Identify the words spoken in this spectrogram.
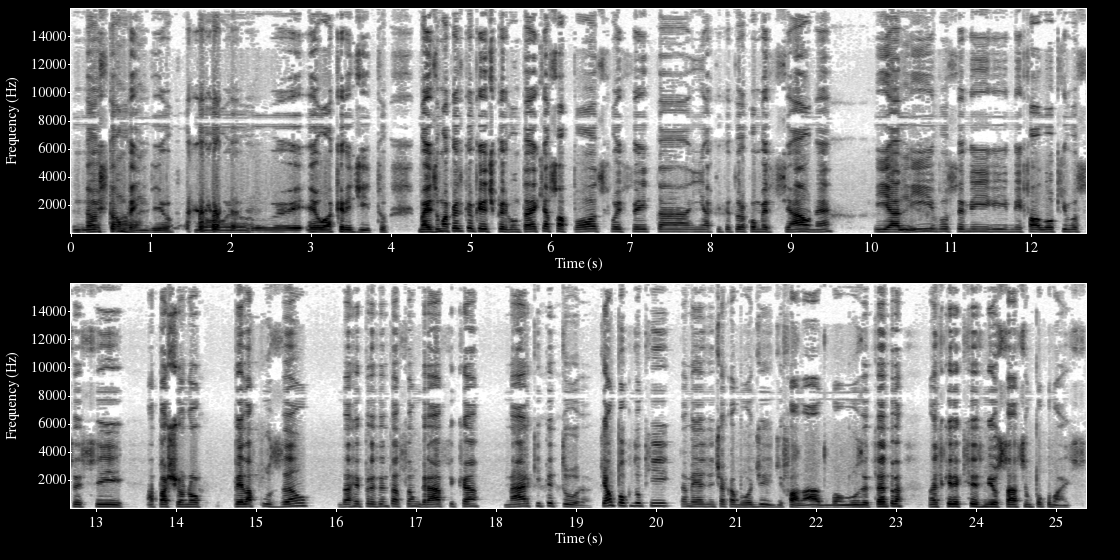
Não estão ah. bem, viu? Eu, eu, eu, acredito. Mas uma coisa que eu queria te perguntar é que a sua pós foi feita em arquitetura comercial, né? E ali Isso. você me, me falou que você se apaixonou pela fusão da representação gráfica na arquitetura, que é um pouco do que também a gente acabou de, de falar, do Bom Luz, etc. Mas queria que vocês me esmiuçassem um pouco mais.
